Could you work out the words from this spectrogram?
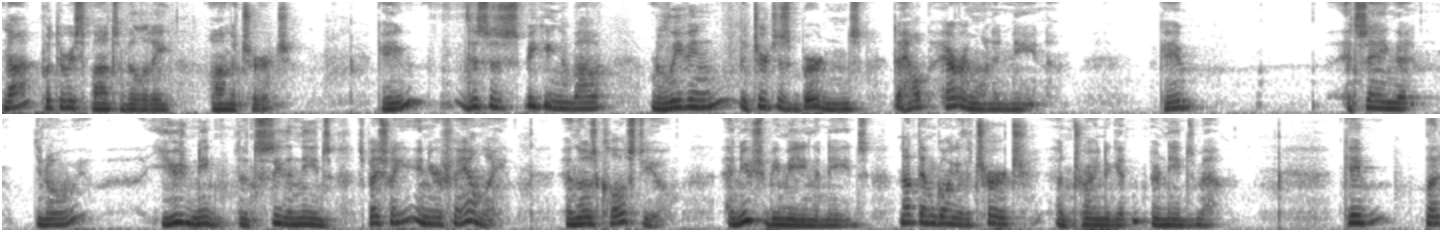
Not put the responsibility on the church. Okay, this is speaking about relieving the church's burdens to help everyone in need. Okay, it's saying that, you know, you need to see the needs, especially in your family and those close to you. And you should be meeting the needs, not them going to the church and trying to get their needs met. Okay, but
